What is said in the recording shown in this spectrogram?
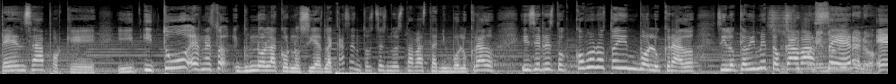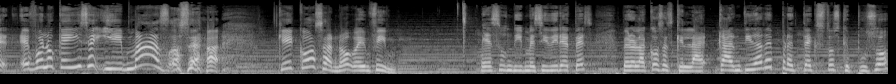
tensa porque... Y, y tú, Ernesto, no la conocías la casa, entonces no estabas tan involucrado. Y dice Ernesto, ¿cómo no estoy involucrado si lo que a mí me tocaba hacer eh, eh, fue lo que hice y más? O sea, qué cosa, ¿no? En fin. Es un dimes y diretes, pero la cosa es que la cantidad de pretextos que puso,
